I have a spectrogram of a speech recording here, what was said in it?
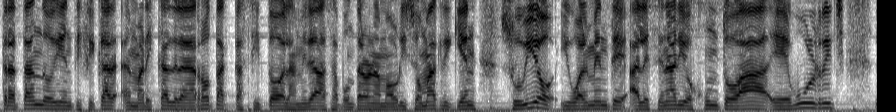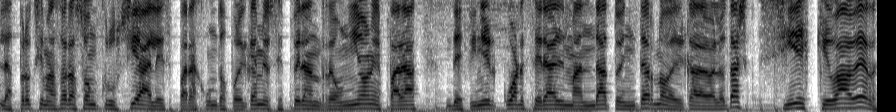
tratando de identificar al mariscal de la derrota. Casi todas las miradas apuntaron a Mauricio Macri, quien subió igualmente al escenario junto a eh, Bullrich. Las próximas horas son cruciales para Juntos por el Cambio. Se esperan reuniones para definir cuál será el mandato interno del cara balotaje, si es que va a haber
